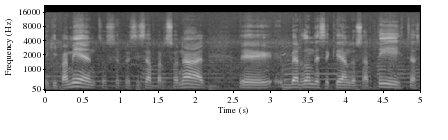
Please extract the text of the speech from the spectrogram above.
equipamiento, se precisa personal, eh, ver dónde se quedan los artistas,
